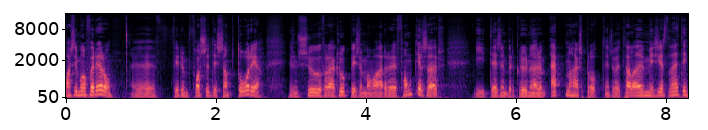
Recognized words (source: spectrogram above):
Massimo Ferrero fyrir um Fossuti Sampdoria þessum sögufræða klubbi sem var fangelsaður í desember grunaður um efnahagsbrót eins og við talaðum um í síðasta þetti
